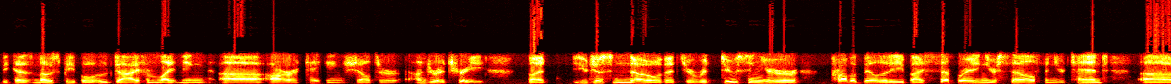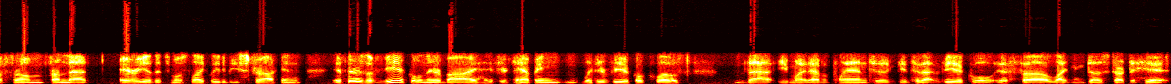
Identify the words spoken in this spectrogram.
because most people who die from lightning uh, are taking shelter under a tree. But you just know that you're reducing your probability by separating yourself and your tent uh, from from that area that's most likely to be struck. And if there's a vehicle nearby, if you're camping with your vehicle close, that you might have a plan to get to that vehicle if uh, lightning does start to hit.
